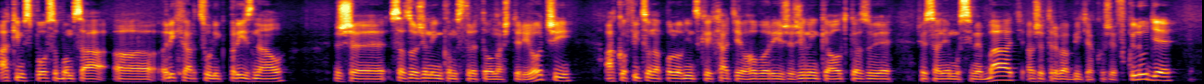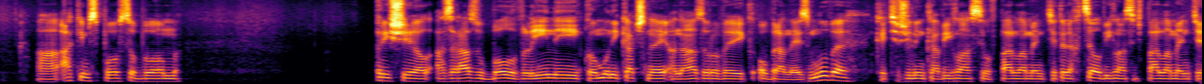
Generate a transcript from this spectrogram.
akým spôsobom sa uh, Richard Sulik priznal, že sa so Žilinkom stretol na štyri oči, ako Fico na polovníckej chate hovorí, že Žilinka odkazuje, že sa nemusíme báť a že treba byť akože v kľude. A akým spôsobom prišiel a zrazu bol v línii komunikačnej a názorovej k obranej zmluve, keď Žilinka vyhlásil v parlamente, teda chcel vyhlásiť v parlamente,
